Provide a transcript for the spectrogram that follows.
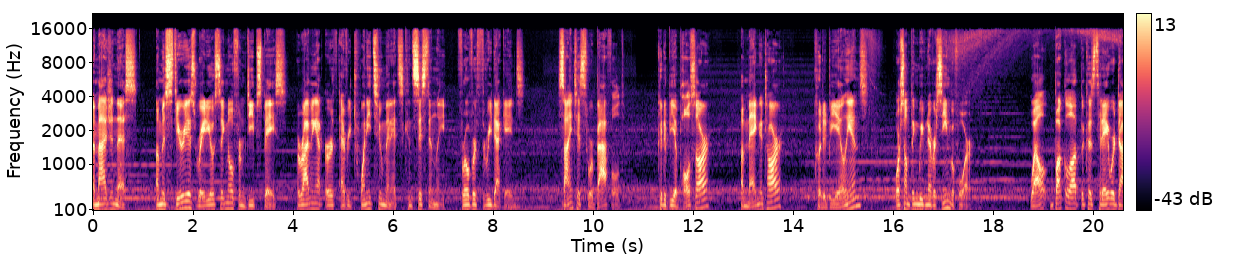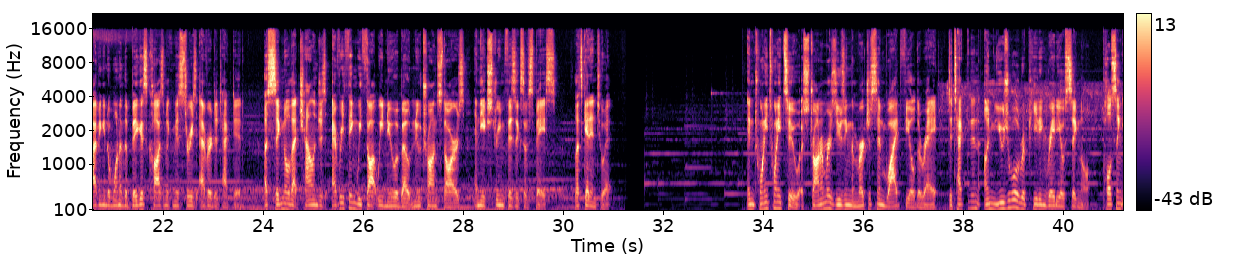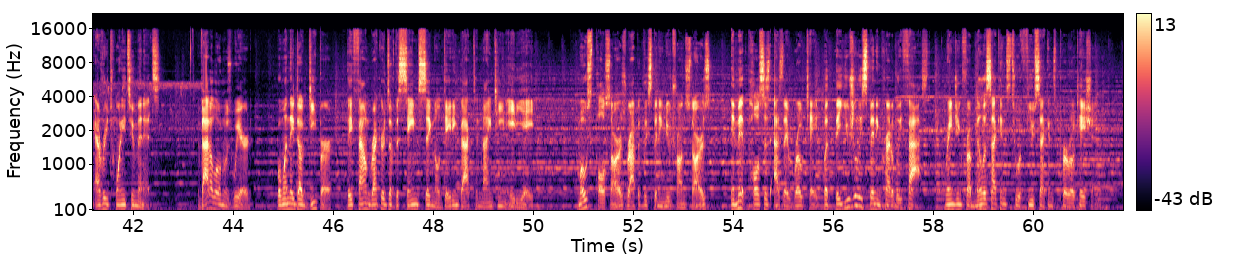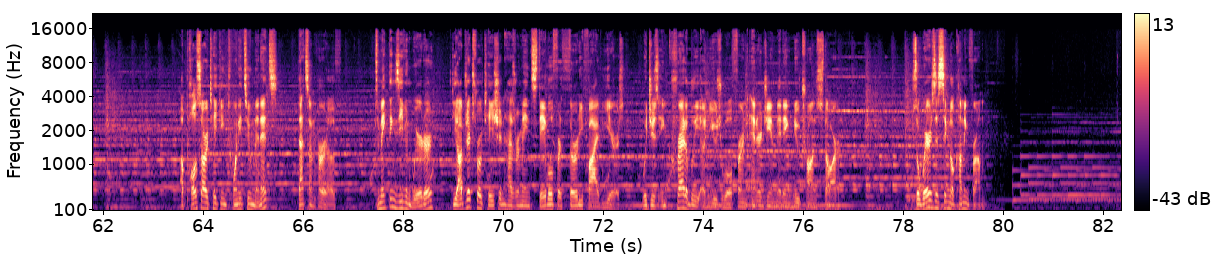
Imagine this a mysterious radio signal from deep space, arriving at Earth every 22 minutes consistently for over three decades. Scientists were baffled. Could it be a pulsar? A magnetar? Could it be aliens? Or something we've never seen before? Well, buckle up because today we're diving into one of the biggest cosmic mysteries ever detected a signal that challenges everything we thought we knew about neutron stars and the extreme physics of space. Let's get into it. In 2022, astronomers using the Murchison Wide Field Array detected an unusual repeating radio signal, pulsing every 22 minutes. That alone was weird, but when they dug deeper, they found records of the same signal dating back to 1988. Most pulsars, rapidly spinning neutron stars, emit pulses as they rotate, but they usually spin incredibly fast, ranging from milliseconds to a few seconds per rotation. A pulsar taking 22 minutes? That's unheard of. To make things even weirder, the object's rotation has remained stable for 35 years, which is incredibly unusual for an energy emitting neutron star. So, where is this signal coming from?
